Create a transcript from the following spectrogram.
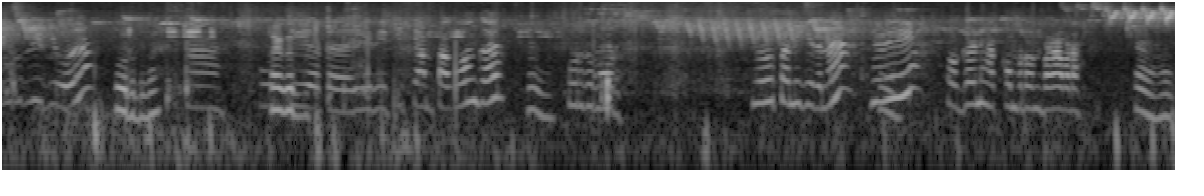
ಹುರಿದಿದ್ದೀವಿ ಹುರಿದ್ವಾ ಈ ರೀತಿ ಕೆಂಪಾಗೋಂಗ ಹುರಿದು ನೋಡು ಇಳು ತನಗಿದನ ಹೇಳಿ ಒಗ್ಗರಣೆ ಹಾಕೊಂಬಿಡೋಣ ಬಡ ಬಡ ಹಾಂ ಹಾಂ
